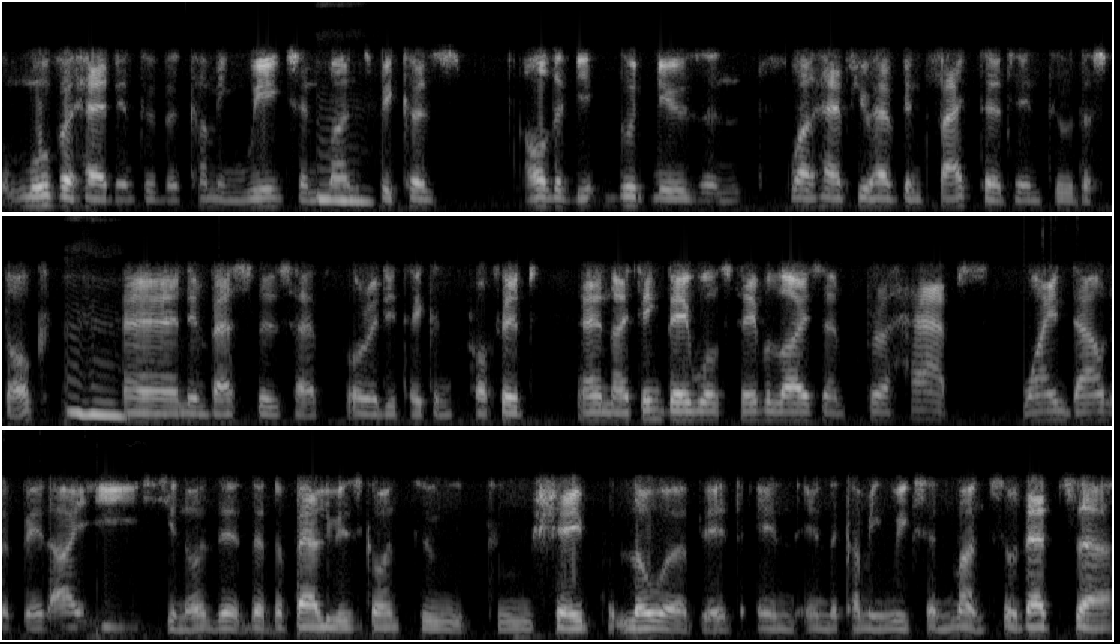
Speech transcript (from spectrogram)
move ahead into the coming weeks and Mm. months because all the good news and what have you have been factored into the stock, hmm and investors have already taken profit. And I think they will stabilize and perhaps wind down a bit, i.e., you know, the, the, the value is going to, to shape lower a bit in, in the coming weeks and months. So that's uh,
